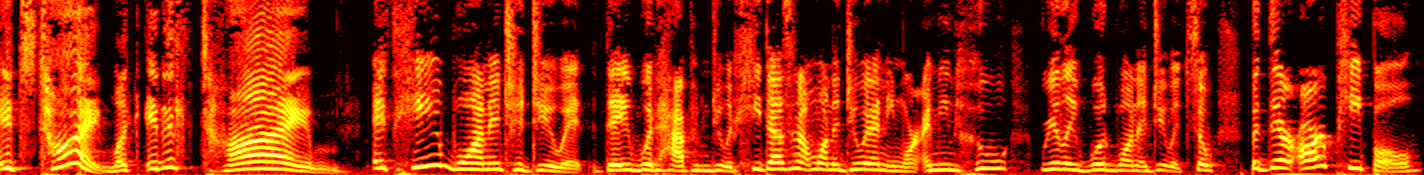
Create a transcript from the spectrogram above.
it's time. Like it is time. if he wanted to do it, they would have him do it. He does not want to do it anymore. I mean, who really would want to do it? So, but there are people,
